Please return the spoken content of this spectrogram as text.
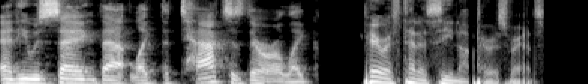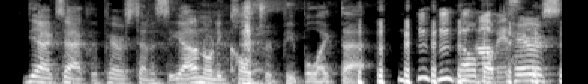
and he was saying that like the taxes there are like Paris, Tennessee, not Paris, France. Yeah, exactly Paris, Tennessee. I don't know any cultured people like that. No, but Obviously. Paris,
